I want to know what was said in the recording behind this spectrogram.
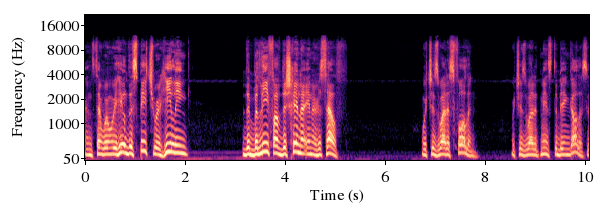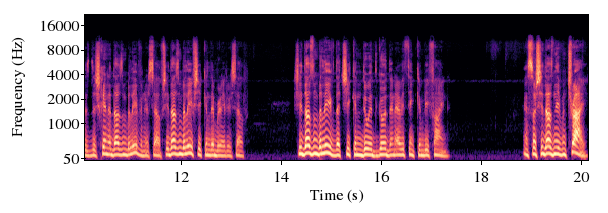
And so when we heal the speech, we're healing the belief of the Shekhinah in herself, which is what has fallen which is what it means to be in Galus, is the Shekhinah doesn't believe in herself. She doesn't believe she can liberate herself. She doesn't believe that she can do it good and everything can be fine. And so she doesn't even try.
